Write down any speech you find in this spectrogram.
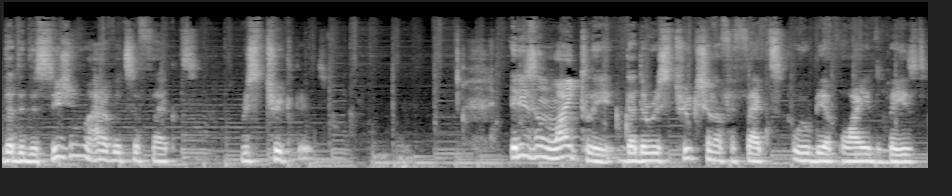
that the decision will have its effects restricted. It is unlikely that the restriction of effects will be applied based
